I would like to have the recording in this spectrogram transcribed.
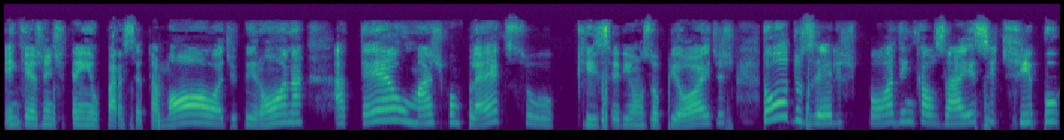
em que a gente tem o paracetamol, a dipirona, até o mais complexo, que seriam os opioides, todos eles podem causar esse tipo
